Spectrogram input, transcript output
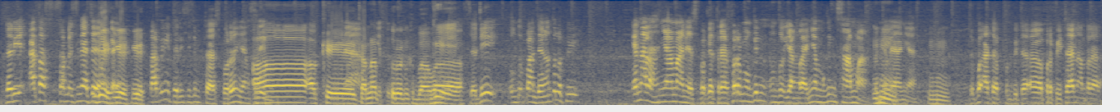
dari atas sampai sini aja ya, Iya, kayak. iya, iya. Tapi ini dari sisi dashboardnya yang slim. Ah, oke, Nah, karena gitu. turun ke bawah. Iya, Jadi untuk pandangan tuh lebih enak lah, nyaman ya. Sebagai driver mungkin untuk yang lainnya mungkin sama Mhm. penilaiannya. Mhm. Coba ada perbeda, eh, perbedaan antara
